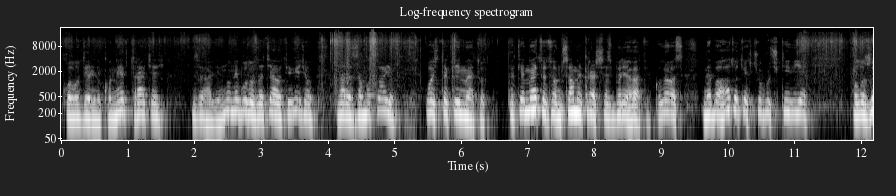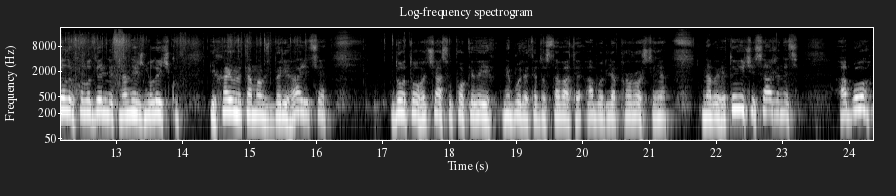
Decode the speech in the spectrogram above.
в холодильнику не втратять взагалі. Ну не буду затягувати відео, зараз замотаю. Ось такий метод. Такий метод вам саме краще зберігати. Коли у вас небагато тих чубучків є, положили в холодильник на нижню личку, і хай вони там вам зберігаються до того часу, поки ви їх не будете доставати або для пророщення на вегетуючий саджанець, або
